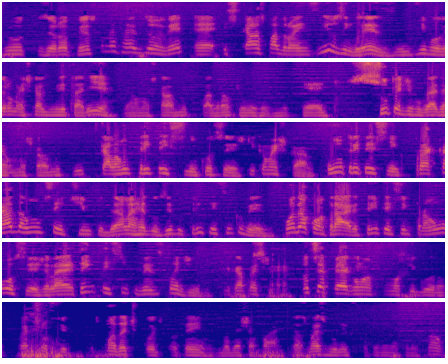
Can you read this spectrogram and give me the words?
junto com os europeus, começaram a desenvolver é, escalas padrões. E os ingleses desenvolveram uma escala de militaria, que é uma escala muito padrão, que, usa, que é super divulgada, é uma escala muito. Escala 1,35, ou seja, o que, que é uma escala? 1,35. Para cada um centímetro dela é reduzido 35 vezes. Quando é o contrário, 35 para 1, ou seja, ela é 35 vezes expandida. Vou explicar pra ti. Quando você pega uma, uma figura, um action figure, o comandante code que eu tenho, modéstia à parte, das mais bonitas que eu tenho na coleção,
